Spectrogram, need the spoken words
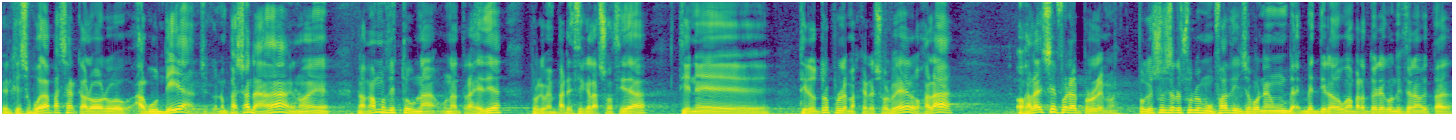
el que se pueda pasar calor algún día, no pasa nada, no, no hagamos de esto una, una, tragedia, porque me parece que la sociedad tiene, tiene otros problemas que resolver, ojalá Ojalá ese fuera el problema, porque eso se resuelve muy fácil, se pone un ventilador, un aparato de aire acondicionado y está,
